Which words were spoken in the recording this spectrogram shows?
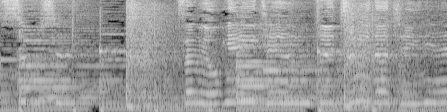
是不是？曾有一天最值得纪念。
